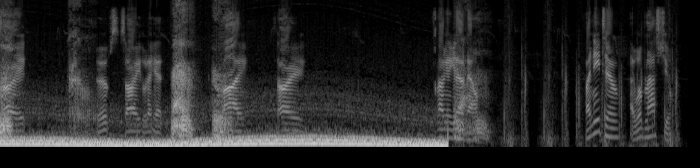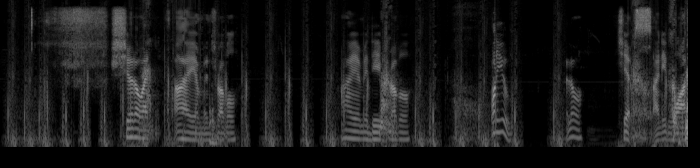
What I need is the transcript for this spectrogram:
Sorry. Oops. Sorry. Who'd I hit? Bye. Sorry. I'm gonna get out now. If I need to, I will blast you. Should I? I am in trouble. I am in deep trouble. What are you? Hello? Chips. I need water.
